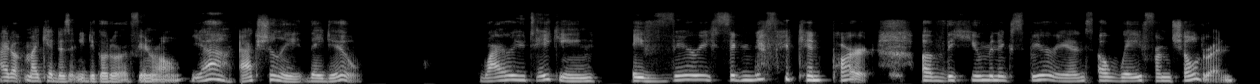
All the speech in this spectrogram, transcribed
i don't my kid doesn't need to go to a funeral. Yeah actually they do. Why are you taking a very significant part of the human experience away from children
